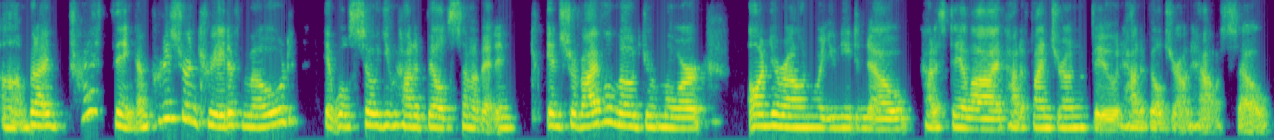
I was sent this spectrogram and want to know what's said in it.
Um, but I'm trying to think, I'm pretty sure in creative mode, it will show you how to build some of it. And in survival mode, you're more on your own where you need to know how to stay alive, how to find your own food, how to build your own house. So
